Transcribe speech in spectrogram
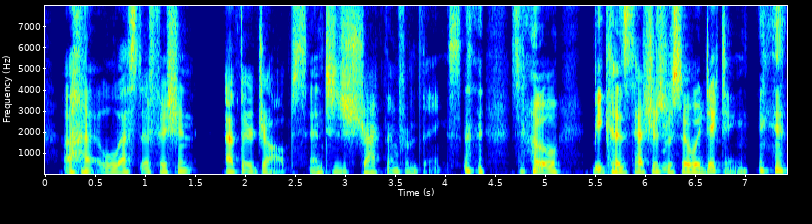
uh, less efficient at their jobs and to distract them from things. so, because Tetris was so addicting,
